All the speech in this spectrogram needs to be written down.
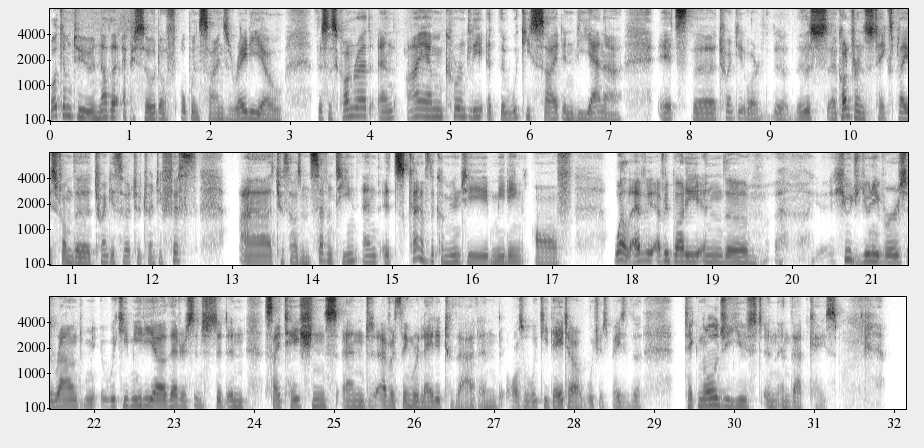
Welcome to another episode of Open Science Radio. This is Conrad, and I am currently at the WikiCite in Vienna. It's the 20 or the, this uh, conference takes place from the 23rd to 25th, uh, 2017, and it's kind of the community meeting of well, every everybody in the huge universe around Wikimedia that is interested in citations and everything related to that, and also Wikidata, which is basically the technology used in, in that case.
